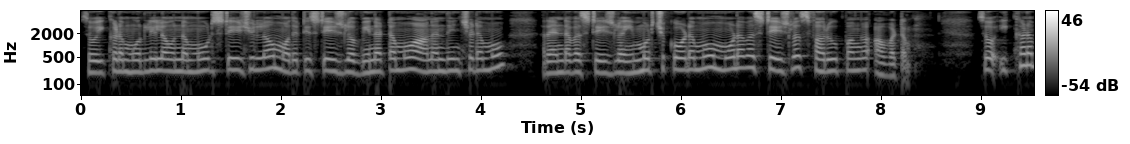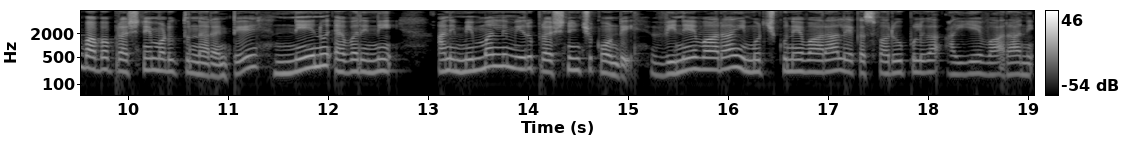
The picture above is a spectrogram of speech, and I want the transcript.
సో ఇక్కడ మురళిలో ఉన్న మూడు స్టేజుల్లో మొదటి స్టేజ్లో వినటము ఆనందించడము రెండవ స్టేజ్లో ఇముడ్చుకోవడము మూడవ స్టేజ్లో స్వరూపంగా అవ్వటం. సో ఇక్కడ బాబా ప్రశ్న ఏమడుగుతున్నారంటే నేను ఎవరిని అని మిమ్మల్ని మీరు ప్రశ్నించుకోండి. వినేవారా ఇముడ్చుకునేవారా లేక స్వరూపులుగా అయ్యేవారా అని?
